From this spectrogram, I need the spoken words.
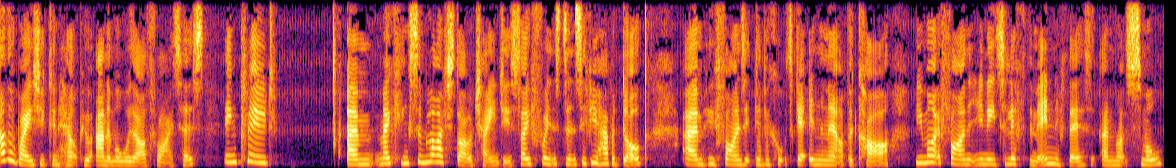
Other ways you can help your animal with arthritis include um, making some lifestyle changes. So, for instance, if you have a dog um, who finds it difficult to get in and out of the car, you might find that you need to lift them in if they're um, like small,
